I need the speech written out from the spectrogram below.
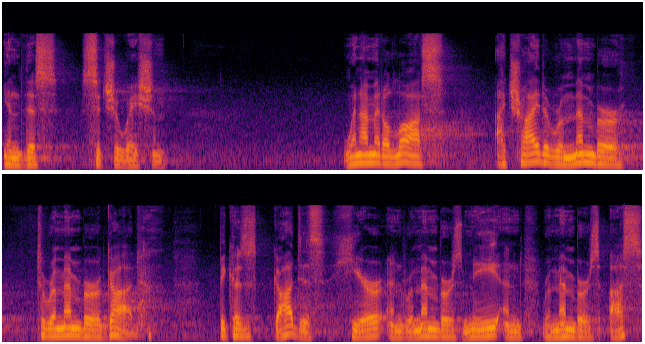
in this situation? When I'm at a loss, I try to remember to remember God because God is here and remembers me and remembers us.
